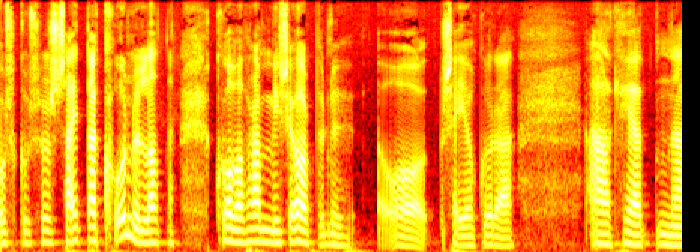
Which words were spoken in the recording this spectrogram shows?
og sko svo sæta konu látna koma fram í sjórfunu og segja okkur að að hérna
